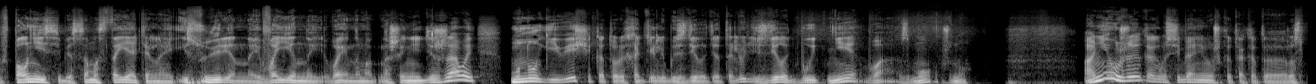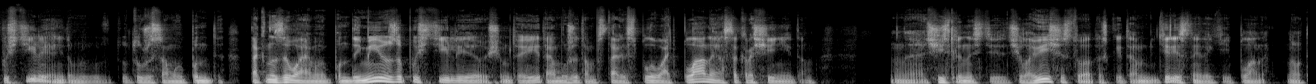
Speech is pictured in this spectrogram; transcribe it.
вполне себе самостоятельной и суверенной военной, в военном отношении державой, многие вещи, которые хотели бы сделать это люди, сделать будет невозможно. Они уже как бы себя немножко так это распустили, они там ту же самую панд... так называемую пандемию запустили, в общем-то, и там уже там стали всплывать планы о сокращении там Э, численности человечества, так сказать, там интересные такие планы. Вот.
